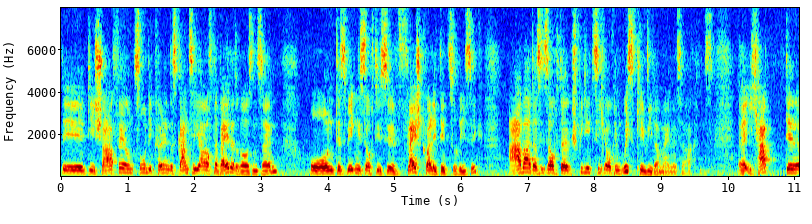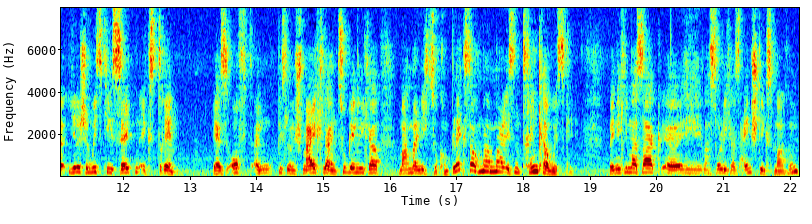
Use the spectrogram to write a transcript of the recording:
die, die Schafe und so, die können das ganze Jahr auf der Weide draußen sein. Und deswegen ist auch diese Fleischqualität so riesig. Aber das ist auch, da spiegelt sich auch im Whisky wieder, meines Erachtens. Äh, ich habe, der irische Whisky ist selten extrem. Er ist oft ein bisschen ein Schmeichler, ein zugänglicher, manchmal nicht so komplex, auch manchmal ist ein Trinker-Whisky. Wenn ich immer sage, äh, was soll ich als Einstiegs machen,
